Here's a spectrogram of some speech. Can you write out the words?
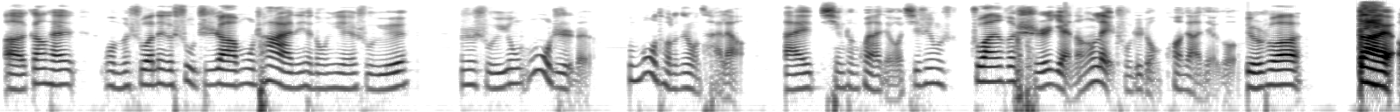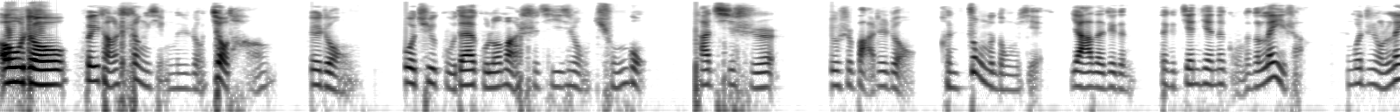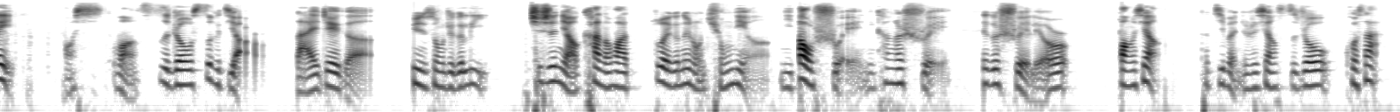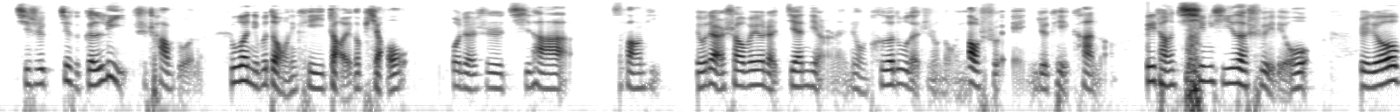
呃，刚才我们说那个树枝啊、木叉呀那些东西，属于就是属于用木质的、用木头的这种材料来形成框架结构。其实用砖和石也能垒出这种框架结构。比如说，在欧洲非常盛行的这种教堂，这种。过去古代古罗马时期这种穹拱，它其实就是把这种很重的东西压在这个那个尖尖的拱那个肋上，通过这种肋往往四周四个角来这个运送这个力。其实你要看的话，做一个那种穹顶，你倒水，你看看水那个水流方向，它基本就是向四周扩散。其实这个跟力是差不多的。如果你不懂，你可以找一个瓢或者是其他。四方体有点稍微有点尖顶的这种坡度的这种东西，倒水你就可以看到非常清晰的水流，水流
